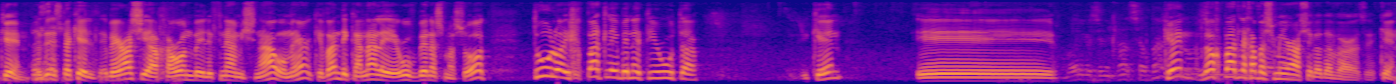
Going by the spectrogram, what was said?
כן, אז תסתכל, ברש"י האחרון לפני המשנה הוא אומר, כיוון דקנה לעירוב בין השמשות, תו לא אכפת לי בנטירותא, כן? אה. כן, לא אכפת לך בשמירה של הדבר הזה, כן.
